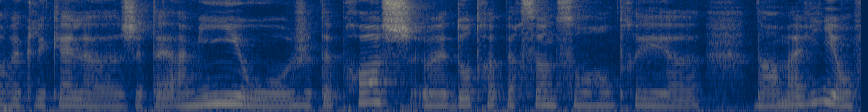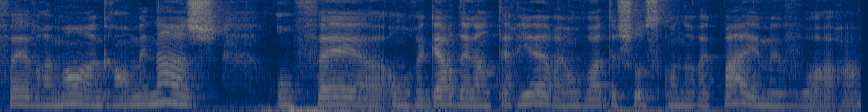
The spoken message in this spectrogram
avec lesquelles j'étais amie ou j'étais proche, d'autres personnes sont rentrées dans ma vie, on fait vraiment un grand ménage on fait, euh, on regarde à l'intérieur et on voit des choses qu'on n'aurait pas aimé voir. Hein.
